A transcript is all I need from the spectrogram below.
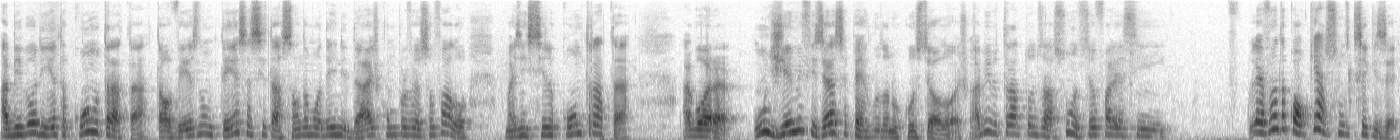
a Bíblia orienta como tratar. Talvez não tenha essa citação da modernidade, como o professor falou, mas ensina como tratar. Agora, um dia me fizeram essa pergunta no curso teológico. A Bíblia trata todos os assuntos? Eu falei assim, levanta qualquer assunto que você quiser.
